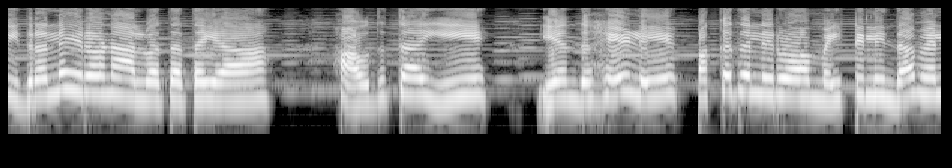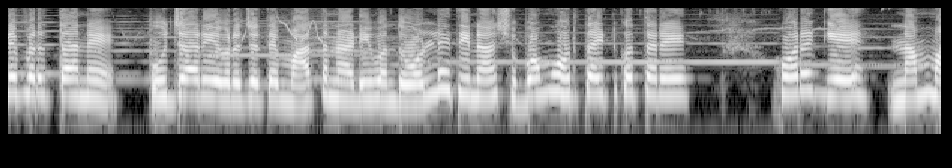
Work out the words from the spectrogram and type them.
ಇದ್ರಲ್ಲೇ ಇರೋಣ ಅಲ್ವಾ ತಾತಯ್ಯ? ಹೌದು ತಾಯಿ, ಎಂದು ಹೇಳಿ ಪಕ್ಕದಲ್ಲಿರುವ ಮೆಟ್ಟಿಲಿಂದ ಮೇಲೆ ಬರುತ್ತಾನೆ. ಪೂಜಾರಿಯವರ ಜೊತೆ ಮಾತನಾಡಿ ಒಂದು ಒಳ್ಳೆ ದಿನ ಶುಭ ಮುಹೂರ್ತ ಇಟ್ಕೋತಾರೆ. ಹೊರಗೆ ನಮ್ಮ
